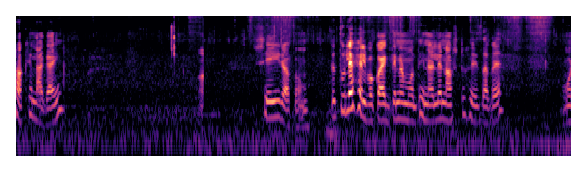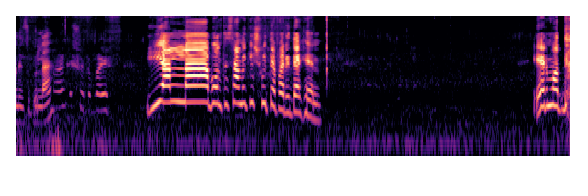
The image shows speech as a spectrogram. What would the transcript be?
শখে লাগাই। সেই রকম। তো তুলে ফেলব কয়েকদিনের মধ্যে নইলে নষ্ট হয়ে যাবে মরিচগুলা। ই আল্লাহ, বলতেছে আমি কি শুইতে পারি, দেখেন। এর মধ্যে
